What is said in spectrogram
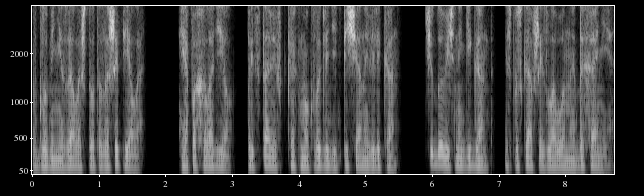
В глубине зала что-то зашипело. Я похолодел, представив, как мог выглядеть песчаный великан. Чудовищный гигант, испускавший зловонное дыхание,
